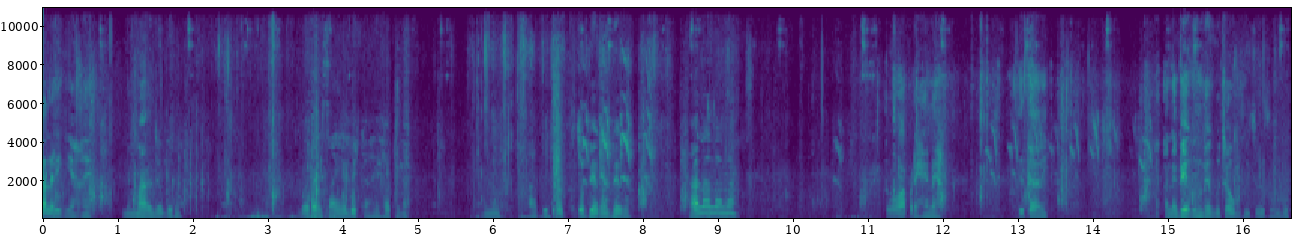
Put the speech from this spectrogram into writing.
ચાલે. ગયા હે અને માલ જો બધા બધા સાંયે બેઠા હે હકના અને આ કૂતરો તો ભેગો ભેગો. હાલ હાલ હાલ. તો આપણે હે ને જતા અને ભેગું ભેગું જવું બીજું જવું.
